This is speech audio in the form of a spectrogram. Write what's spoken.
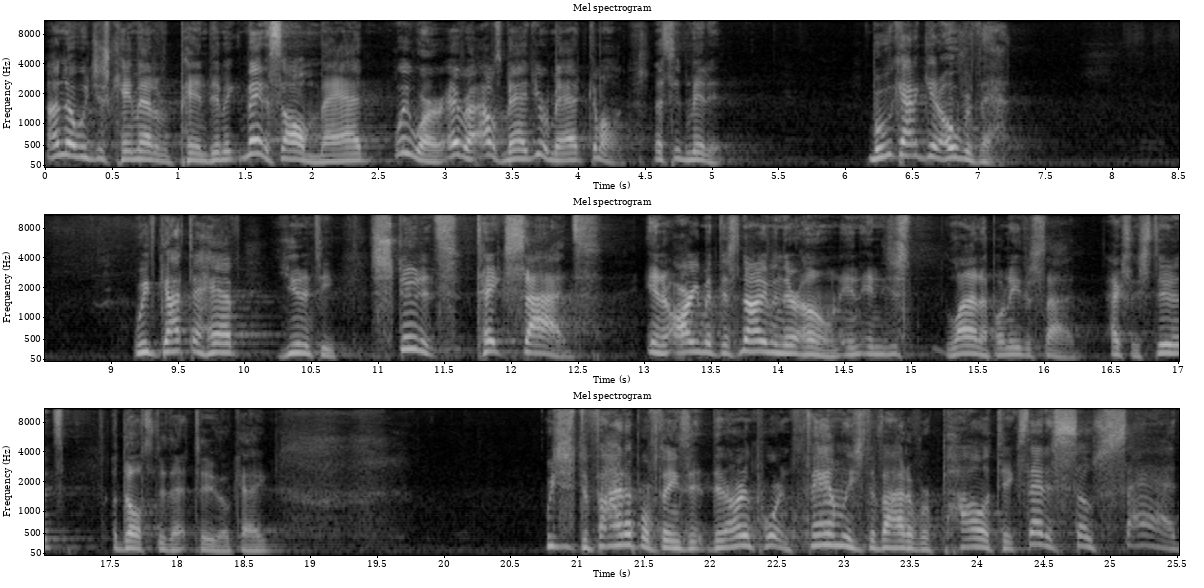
I know we just came out of a pandemic. It made us all mad. We were. Everybody, I was mad. You were mad. Come on, let's admit it. But we got to get over that. We've got to have unity. Students take sides in an argument that's not even their own and, and just line up on either side. Actually, students, adults do that too, okay? We just divide up over things that, that aren't important. Families divide over politics. That is so sad.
